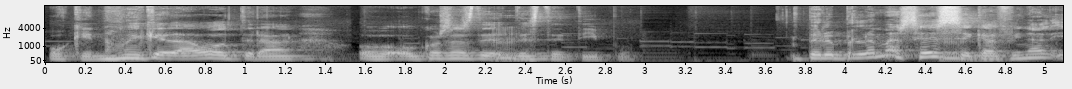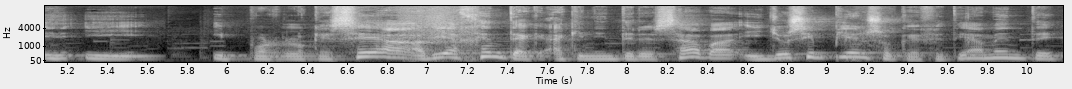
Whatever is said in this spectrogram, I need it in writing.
o que no me queda otra o, o cosas de, de este tipo. Pero el problema es ese, que al final, y, y- y por lo que sea, había gente a, a quien interesaba, y yo sí pienso que efectivamente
